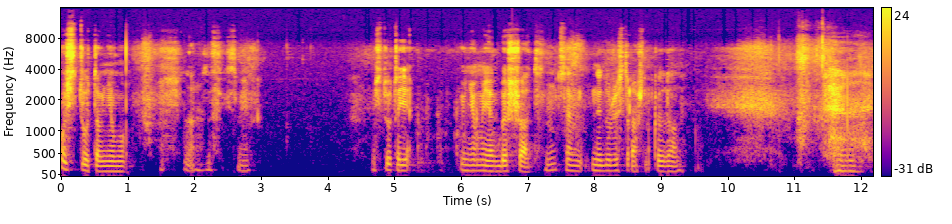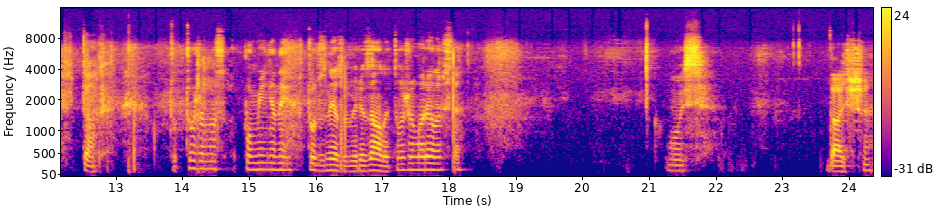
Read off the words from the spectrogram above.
ось тут в ньому. Зараз зафіксуємо. Ось тут є в ньому якби шат. Ну це не дуже страшно казали. Так. Тут теж у нас поміняний. Тут знизу вирізали, теж варили все. Ось. Дальше.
